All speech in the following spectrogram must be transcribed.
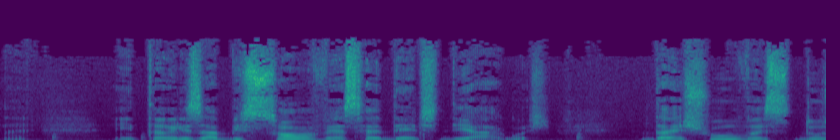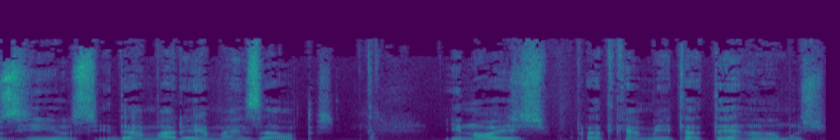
Né? Então eles absorvem excedentes de águas das chuvas, dos rios e das marés mais altas. E nós praticamente aterramos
